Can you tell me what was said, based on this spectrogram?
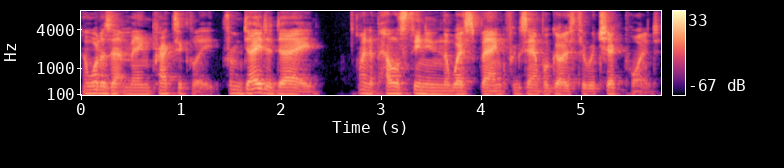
And what does that mean practically? From day to day, when a Palestinian in the West Bank, for example, goes through a checkpoint,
